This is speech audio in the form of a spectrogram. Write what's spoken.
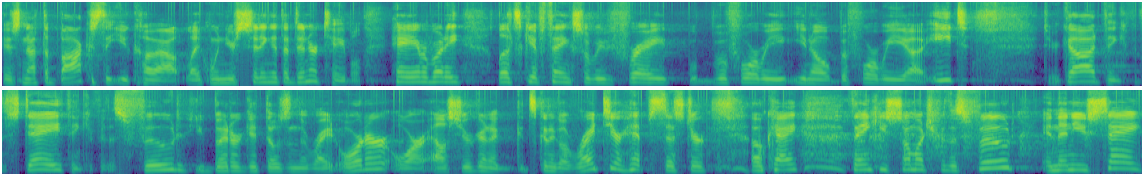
is not the box that you cut out, like when you're sitting at the dinner table. Hey, everybody, let's give thanks so we before we, you know, before we uh, eat. Dear God, thank you for this day. Thank you for this food. You better get those in the right order, or else you're gonna, it's gonna go right to your hips, sister. Okay? Thank you so much for this food. And then you say,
